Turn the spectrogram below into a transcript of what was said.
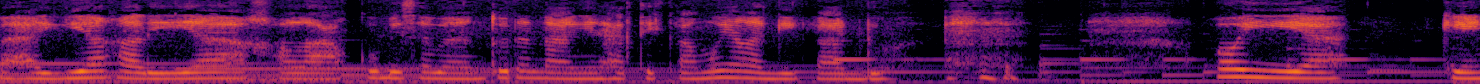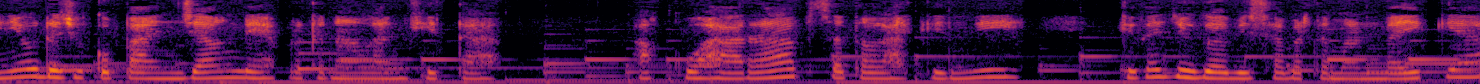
Bahagia kali ya kalau aku bisa bantu nenangin hati kamu yang lagi gaduh. oh iya, kayaknya udah cukup panjang deh perkenalan kita. Aku harap setelah kini kita juga bisa berteman baik ya.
